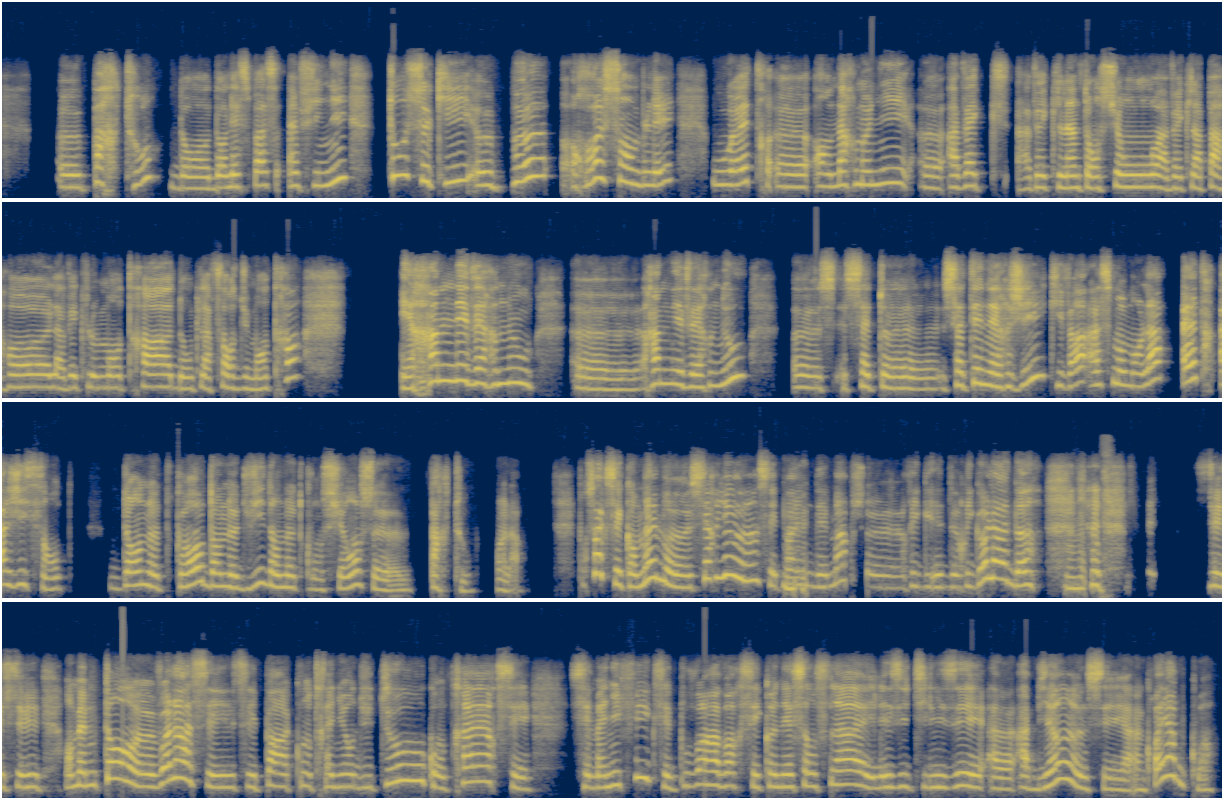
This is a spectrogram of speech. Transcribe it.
euh, partout dans, l'espace infini tout ce qui euh, peut ressembler ou être euh, en harmonie avec avec l'intention, avec la parole, avec le mantra, donc la force du mantra, et ramener vers nous, ramener vers nous cette cette énergie qui va à ce moment-là être agissante dans notre corps, dans notre vie, dans notre conscience, partout. Voilà pour ça que c'est quand même euh, sérieux, hein, c'est pas une démarche euh, de rigolade. Hein. Mmh. c'est, en même temps, euh, voilà, c'est, pas contraignant du tout, au contraire, c'est, c'est magnifique, c'est pouvoir avoir ces connaissances-là et les utiliser à, bien, c'est incroyable, quoi.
